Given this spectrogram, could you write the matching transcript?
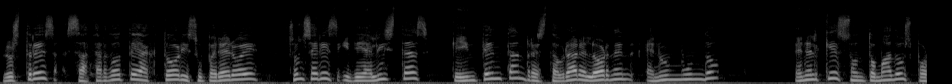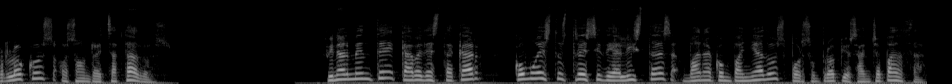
los tres, sacerdote, actor y superhéroe, son seres idealistas que intentan restaurar el orden en un mundo en el que son tomados por locos o son rechazados. Finalmente, cabe destacar cómo estos tres idealistas van acompañados por su propio Sancho Panza.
